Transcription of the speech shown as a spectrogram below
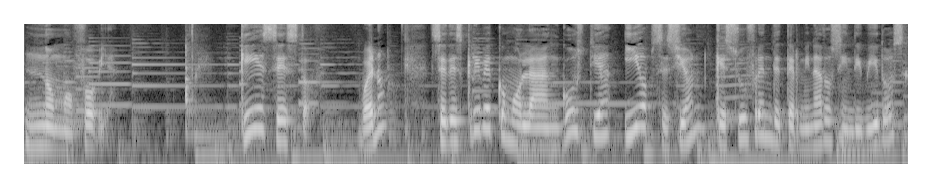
nomofobia. ¿Qué es esto? Bueno, se describe como la angustia y obsesión que sufren determinados individuos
